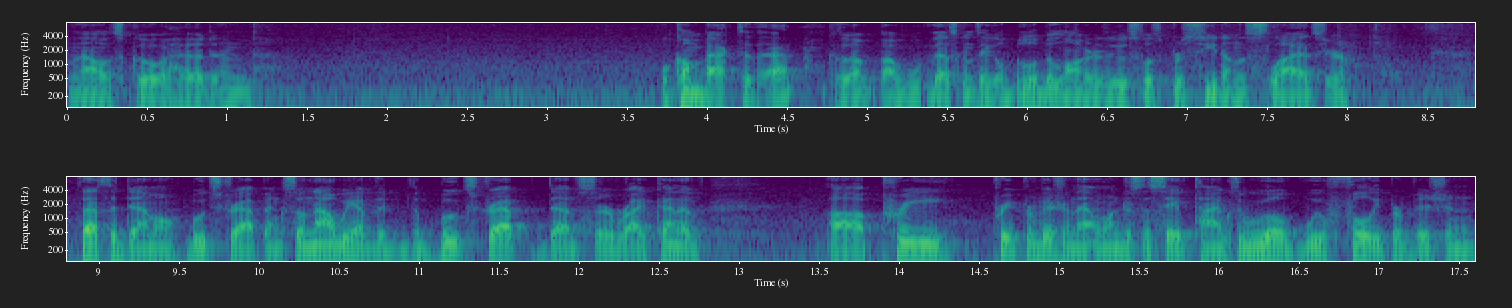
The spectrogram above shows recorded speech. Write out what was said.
now let's go ahead and We'll come back to that because that's going to take a little bit longer to do. So let's proceed on the slides here. So that's the demo, bootstrapping. So now we have the, the bootstrap dev server. I kind of uh, pre pre-provision that one just to save time because we will we'll fully provision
